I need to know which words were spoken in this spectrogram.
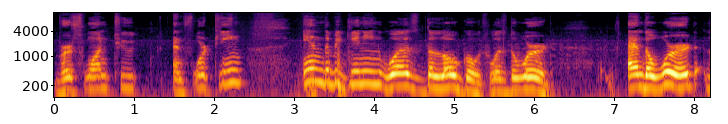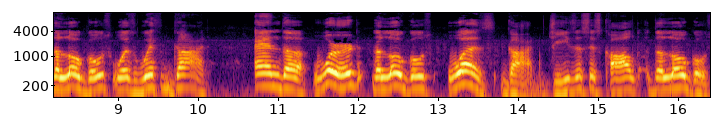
verse 1, 2, and 14. In the beginning was the Logos, was the Word. And the Word, the Logos, was with God. And the Word, the Logos, was God. Jesus is called the Logos,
